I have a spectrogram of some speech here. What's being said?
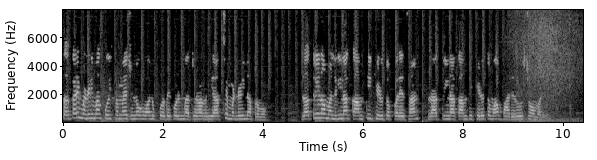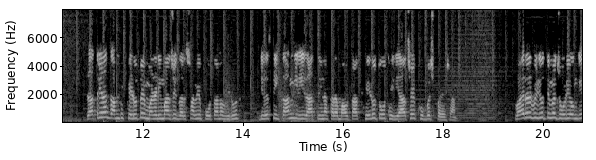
સહકારી મંડળીમાં કોઈ સમય જ ન હોવાનું કોલ રેકોર્ડિંગમાં જણાવી રહ્યા છે મંડળીના પ્રમુખ. રાત્રિના મંડળીના કામથી ખેડૂતો પરેશાન, રાત્રિના કામથી ખેડૂતોમાં ભારે રોષ જોવા મળ્યો. રાત્રિના કામથી ખેડૂતોએ મંડળીમાં જે દર્શાવ્યું પોતાનો વિરોધ, દિવસની કામગીરી રાત્રિના કરવામાં આવતા ખેડૂતો થઈ ગયા છે ખૂબ જ પરેશાન. વાયરલ વીડિયો તેમજ જોડીઓ અંગે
